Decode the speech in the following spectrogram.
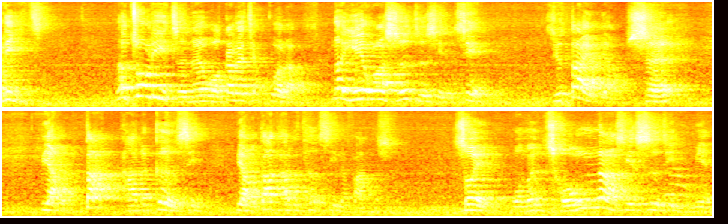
例子，那做例子呢？我刚才讲过了。那耶和华使子显现，就代表神表达他的个性，表达他的特性的方式。所以我们从那些事迹里面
